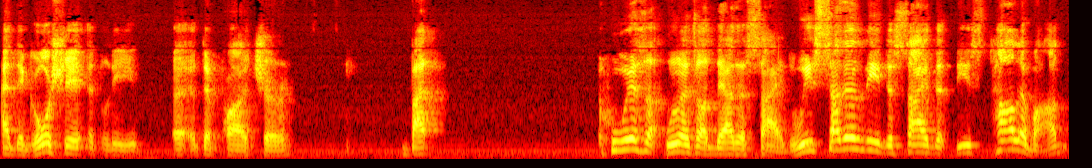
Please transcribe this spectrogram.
and negotiate a leave uh, departure. But who is who is on the other side? We suddenly decide that these Taliban.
